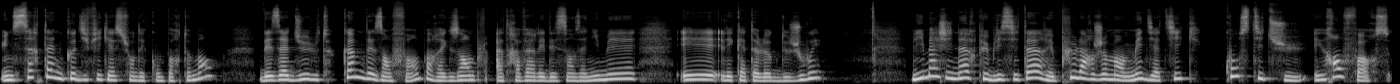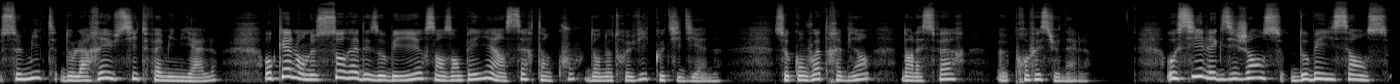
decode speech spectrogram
une certaine codification des comportements, des adultes comme des enfants, par exemple à travers les dessins animés et les catalogues de jouets, L'imaginaire publicitaire et plus largement médiatique constitue et renforce ce mythe de la réussite familiale, auquel on ne saurait désobéir sans en payer un certain coût dans notre vie quotidienne, ce qu'on voit très bien dans la sphère euh, professionnelle. Aussi l'exigence d'obéissance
